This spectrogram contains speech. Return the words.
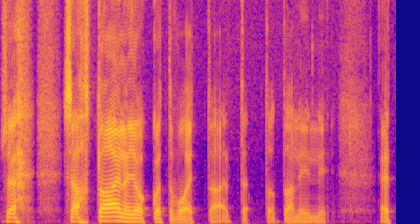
se, se auttaa aina joukkuetta voittaa, että tota, niin, niin, et,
